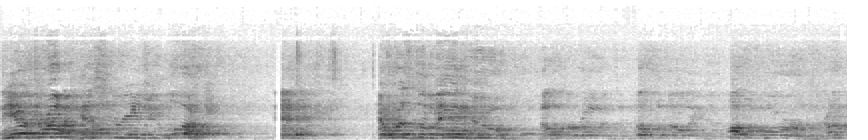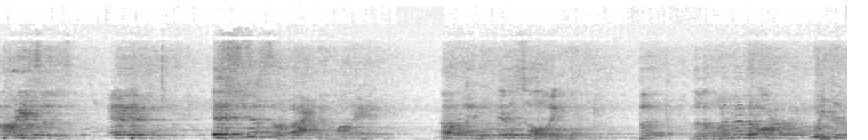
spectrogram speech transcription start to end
And you know, throughout history, as you look, it, it was the men who built the roads and built the buildings and fought the wars and run the races. And it's just a fact of life. Nothing insulting, the women are weaker.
